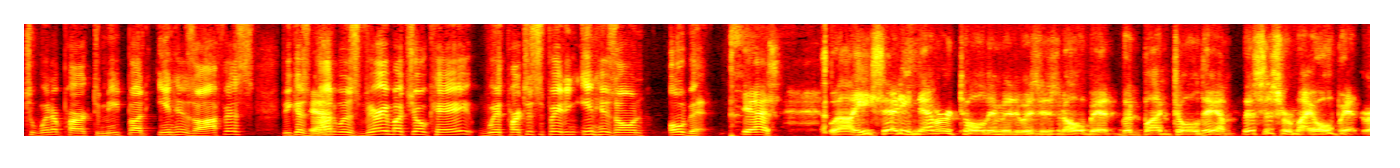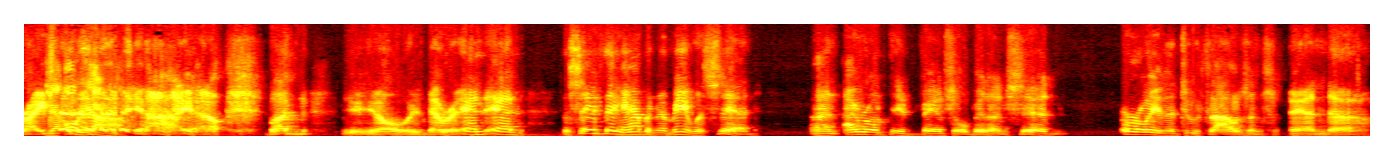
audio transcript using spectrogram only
to Winter Park to meet Bud in his office because Yeah. Bud was very much okay with participating in his own obit. Yes. Well, he said he never told him it was his obit, but Bud told him, "This is for my obit, right?" Yeah. Oh, yeah. yeah. You know, Bud, you know, never. And and the same thing happened to me with Sid. And I wrote the advance obit on Sid early in the 2000s, and uh,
